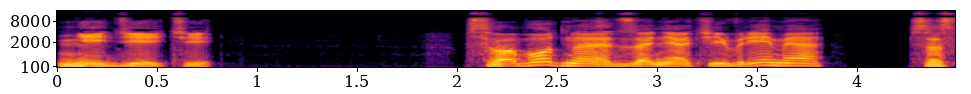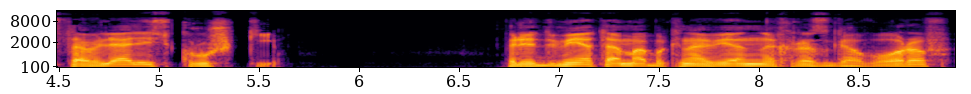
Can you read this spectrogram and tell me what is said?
не дети. свободное от занятий время составлялись кружки. Предметом обыкновенных разговоров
